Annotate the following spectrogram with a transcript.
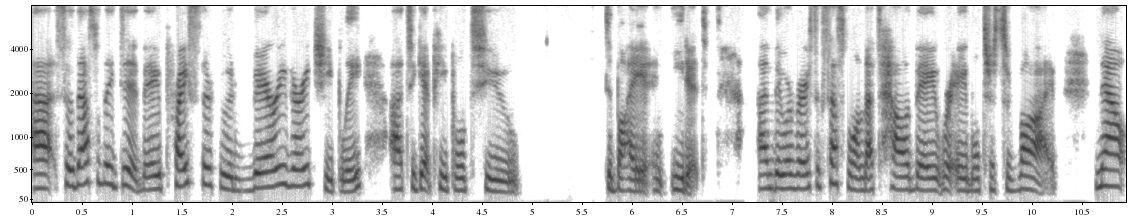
Uh, so that's what they did. They priced their food very, very cheaply uh, to get people to to buy it and eat it. And they were very successful, and that's how they were able to survive. Now,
